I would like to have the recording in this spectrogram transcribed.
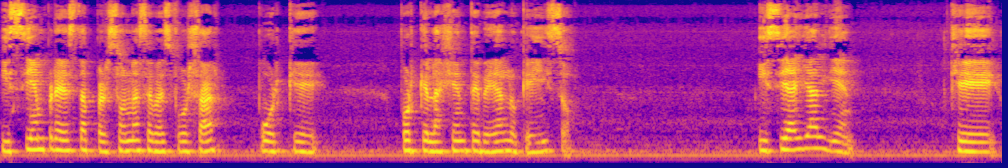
Y siempre esta persona se va a esforzar porque porque la gente vea lo que hizo. Y si hay alguien que,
